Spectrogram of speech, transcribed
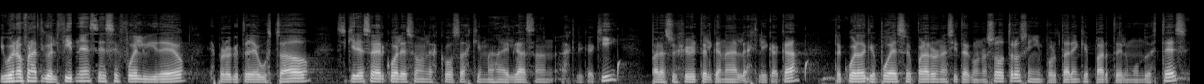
Y bueno, fanático del fitness, ese fue el video. Espero que te haya gustado. Si quieres saber cuáles son las cosas que más adelgazan, haz clic aquí. Para suscribirte al canal, haz clic acá. Recuerda que puedes separar una cita con nosotros sin importar en qué parte del mundo estés.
